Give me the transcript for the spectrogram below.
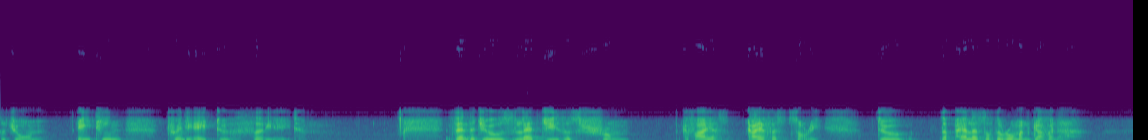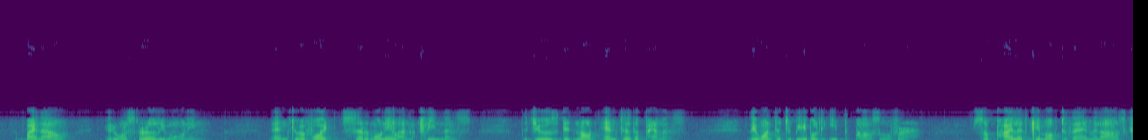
So John 18, 28 to 38. Then the Jews led Jesus from Caiaphas, Caiaphas, sorry, to the palace of the Roman governor. By now it was early morning, and to avoid ceremonial uncleanness, the Jews did not enter the palace. They wanted to be able to eat the Passover. So Pilate came up to them and asked,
